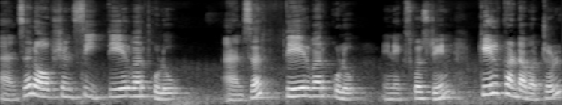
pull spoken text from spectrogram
ஆன்சர் ஆப்ஷன் சி தேர்வர் குழு. ஆன்சர் தேர்வர் குழு. நெக்ஸ்ட் கொஸ்டின் கீழ்கண்டவற்றுள்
